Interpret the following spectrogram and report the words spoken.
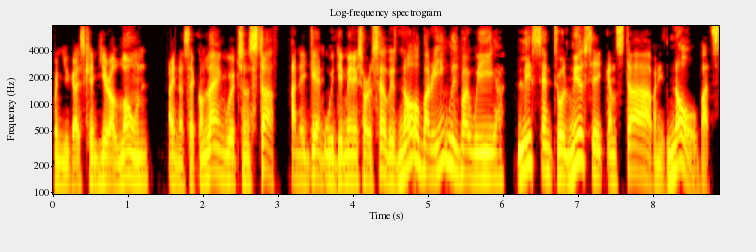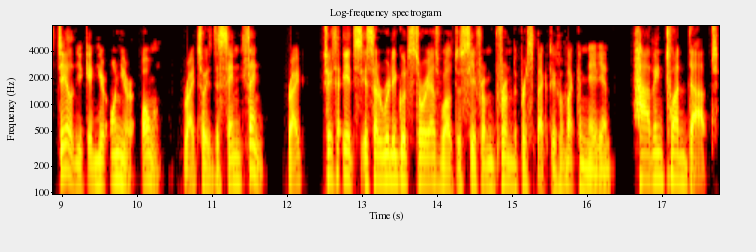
when you guys came here alone in a second language and stuff? And again, we diminish ourselves. It's no, but English, but we listen to music and stuff. And it's no, but still you came here on your own, right? So it's the same thing, right? So it's, it's, it's a really good story as well to see from, from the perspective of a Canadian having to adapt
